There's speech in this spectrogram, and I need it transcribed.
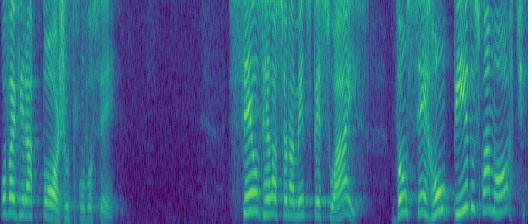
Ou vai virar pó junto com você? Seus relacionamentos pessoais vão ser rompidos com a morte.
